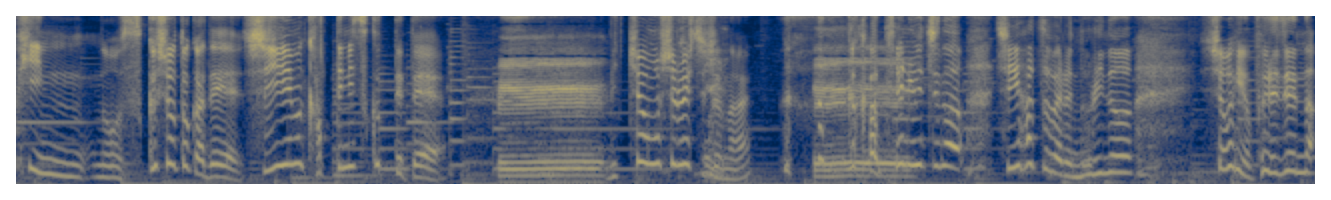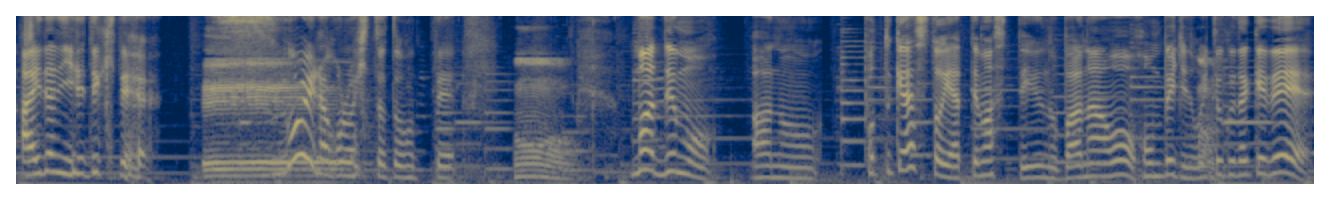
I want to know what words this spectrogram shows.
品のスクショとかで CM 勝手に作っててへえめっちゃ面白い人じゃない、へえ勝手にうちの新発売のノリの商品をプレゼンの間に入れてきてすごいなこの人と思って。うん。まあでもあのポッドキャストやってますっていうのバナーをホームページに置いとくだけで、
